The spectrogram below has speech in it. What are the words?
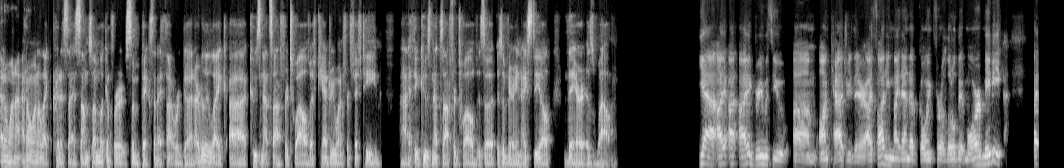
I don't want to. I don't want to like criticize some. So I'm looking for some picks that I thought were good. I really like uh, Kuznetsov for 12. If Kadri went for 15, uh, I think Kuznetsov for 12 is a is a very nice deal there as well. Yeah, I, I, I agree with you um, on Kadri there. I thought he might end up going for a little bit more. Maybe I,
